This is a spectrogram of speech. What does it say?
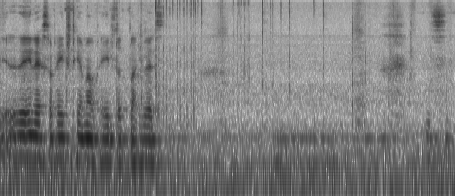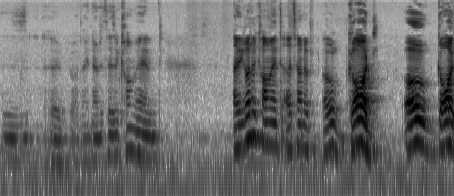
See, the index of HTML page looked like this. This is, oh god, I noticed there's a comment. I got a comment a ton of, oh god, oh god,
